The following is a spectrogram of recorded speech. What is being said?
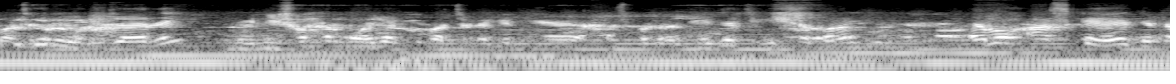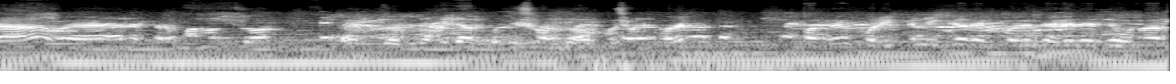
বাচ্চাকে নিয়ে যায় দেয় এই নিঃসন্তান মহিলাকে বাচ্চাটাকে নিয়ে হাসপাতালে নিয়ে যায়, চিকিৎসা করে। এবং আজকে যেটা এলাকার মানুষজন, একজন মহিলার প্রতি সন্দেহ পোষণ করে, তবে পরীক্ষা একবারে দেখা যায় যে ওনার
